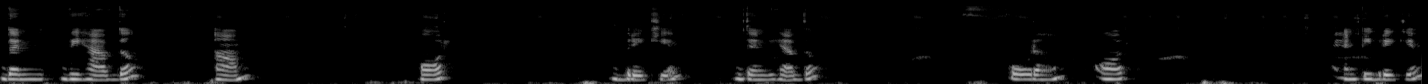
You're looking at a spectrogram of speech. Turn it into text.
Then we have the arm or brachium. Then we have the forearm or antebrachium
